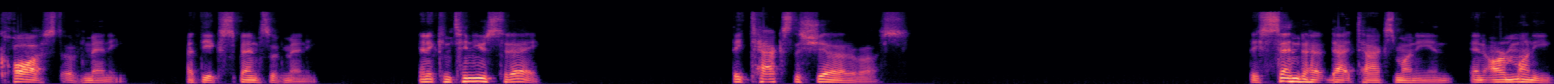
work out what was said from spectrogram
cost of many, at the expense of many. And it continues today. They tax the shit out of us. They send that, that tax money and, and our money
